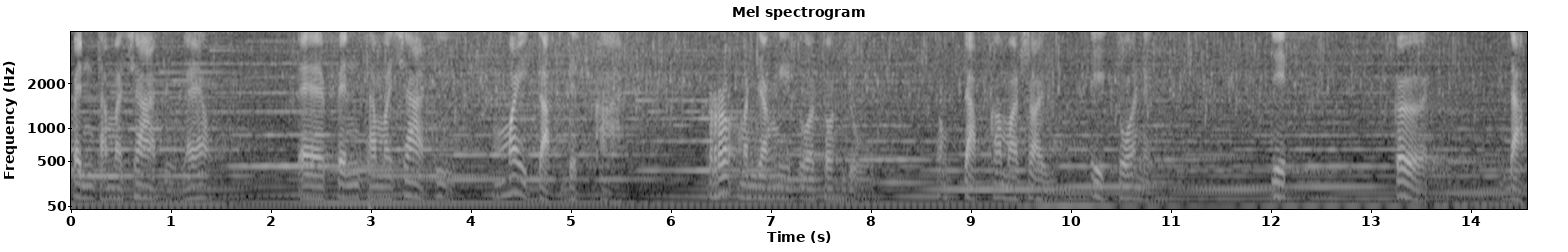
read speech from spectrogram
เป็นธรรมชาติอยู่แล้ว แต่เป็นธรรมชาติที่ไม่ดับเด็ดขาด เพราะมันยังมีตัวตนอยู่ ต้องจับเข้ามาใส่อีกตัวหนึ่ง จิตเกิดดับ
